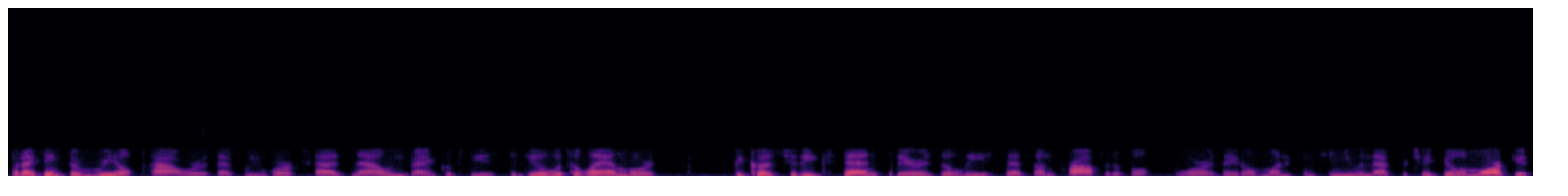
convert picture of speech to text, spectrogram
But I think the real power that WeWorks has now in bankruptcy is to deal with the landlords. Because to the extent there is a lease that's unprofitable or they don't want to continue in that particular market,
